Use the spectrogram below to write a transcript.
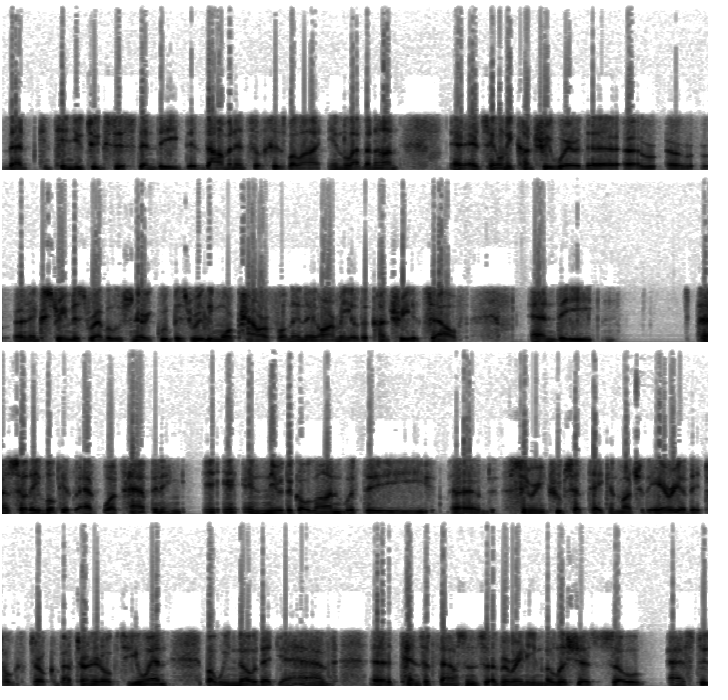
that continue to exist and the, the dominance of Hezbollah in Lebanon. It's the only country where the uh, uh, an extremist revolutionary group is really more powerful than the army of the country itself. And the uh, so they look at, at what's happening in, in, near the Golan with the uh, Syrian troops have taken much of the area. They talk, talk about turning it over to UN, but we know that you have uh, tens of thousands of Iranian militias. So as to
